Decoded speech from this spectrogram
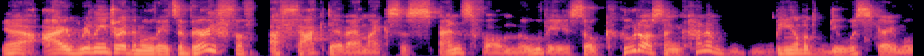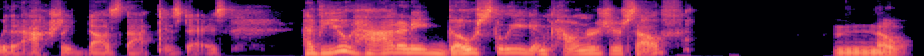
Yeah, I really enjoyed the movie. It's a very f- effective and like suspenseful movie. So kudos on kind of being able to do a scary movie that actually does that these days. Have you had any ghostly encounters yourself? Nope.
